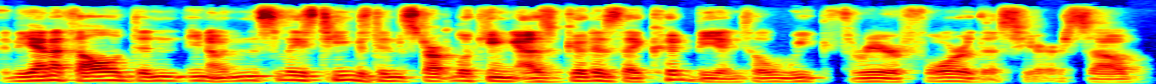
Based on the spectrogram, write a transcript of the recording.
the NFL didn't, you know, some of these teams didn't start looking as good as they could be until week three or four this year. So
